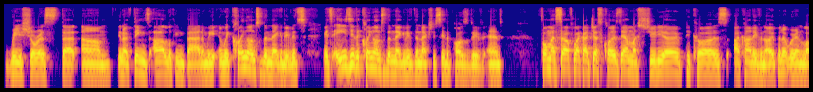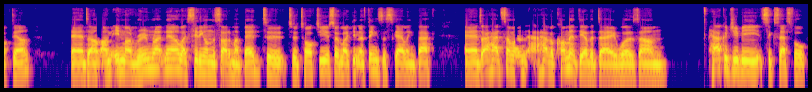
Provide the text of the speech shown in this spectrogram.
reassure us that um, you know things are looking bad, and we and we cling on to the negative. It's it's easier to cling on to the negative than actually see the positive. And for myself, like I just closed down my studio because I can't even open it. We're in lockdown, and um, I'm in my room right now, like sitting on the side of my bed to to talk to you. So like you know things are scaling back. And I had someone have a comment the other day was, um, how could you be successful?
